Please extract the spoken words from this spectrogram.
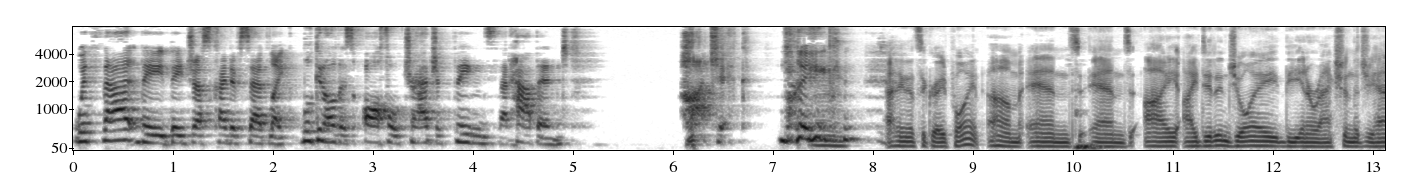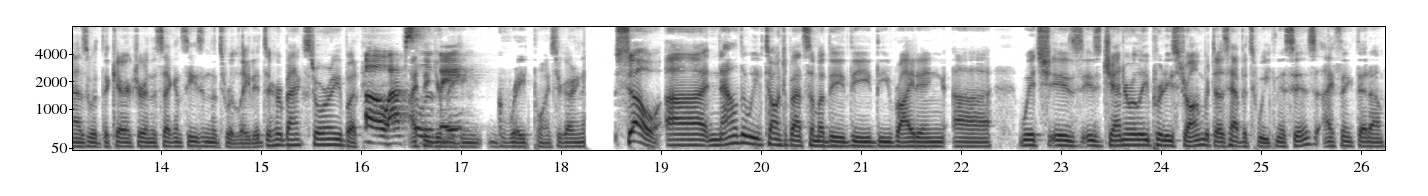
with that. They they just kind of said like, "Look at all this awful, tragic things that happened." Hot chick, like. Mm. I think that's a great point. Um, and and I I did enjoy the interaction that she has with the character in the second season that's related to her backstory. But Oh, absolutely, I think you're making great points regarding that. So uh, now that we've talked about some of the the the writing, uh, which is is generally pretty strong, but does have its weaknesses, I think that um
